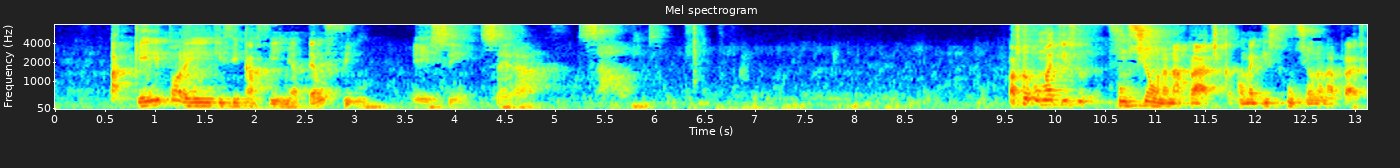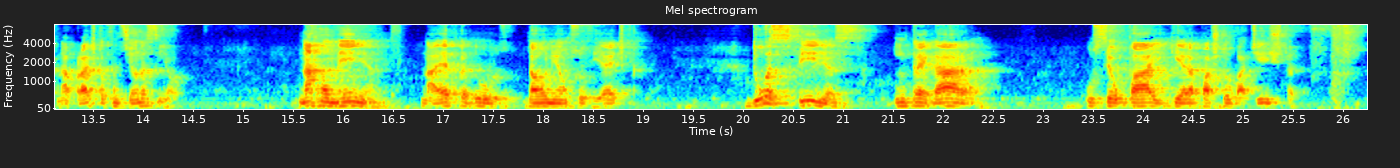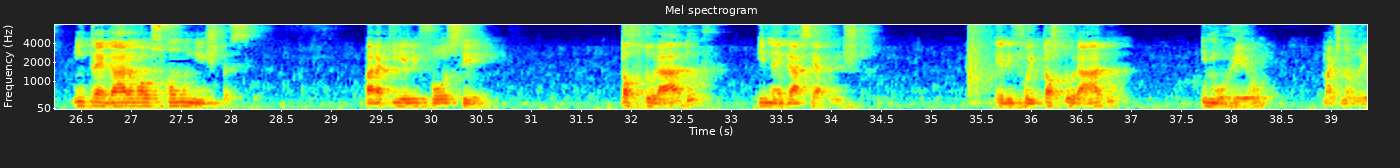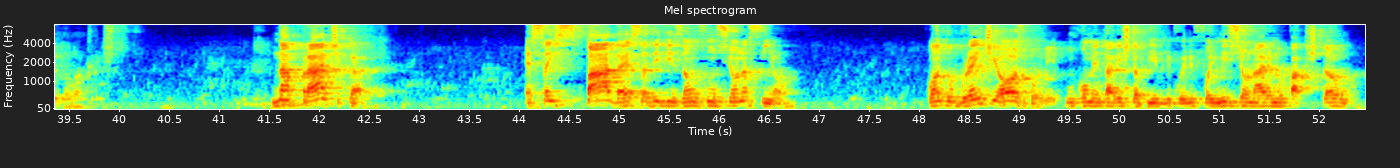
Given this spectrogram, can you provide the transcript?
Aquele, porém, que ficar firme até o fim, esse será salvo. Pastor, como é que isso funciona na prática? Como é que isso funciona na prática? Na prática funciona assim, ó. Na Romênia, na época do, da União Soviética, duas filhas entregaram o seu pai, que era pastor batista, entregaram aos comunistas para que ele fosse torturado e negasse a Cristo. Ele foi torturado e morreu, mas não negou a Cristo. Na prática, essa espada, essa divisão funciona assim, ó. Quando Grant Osborne, um comentarista bíblico, ele foi missionário no Paquistão,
